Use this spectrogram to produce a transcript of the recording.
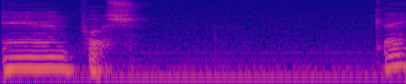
and push. Okay.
